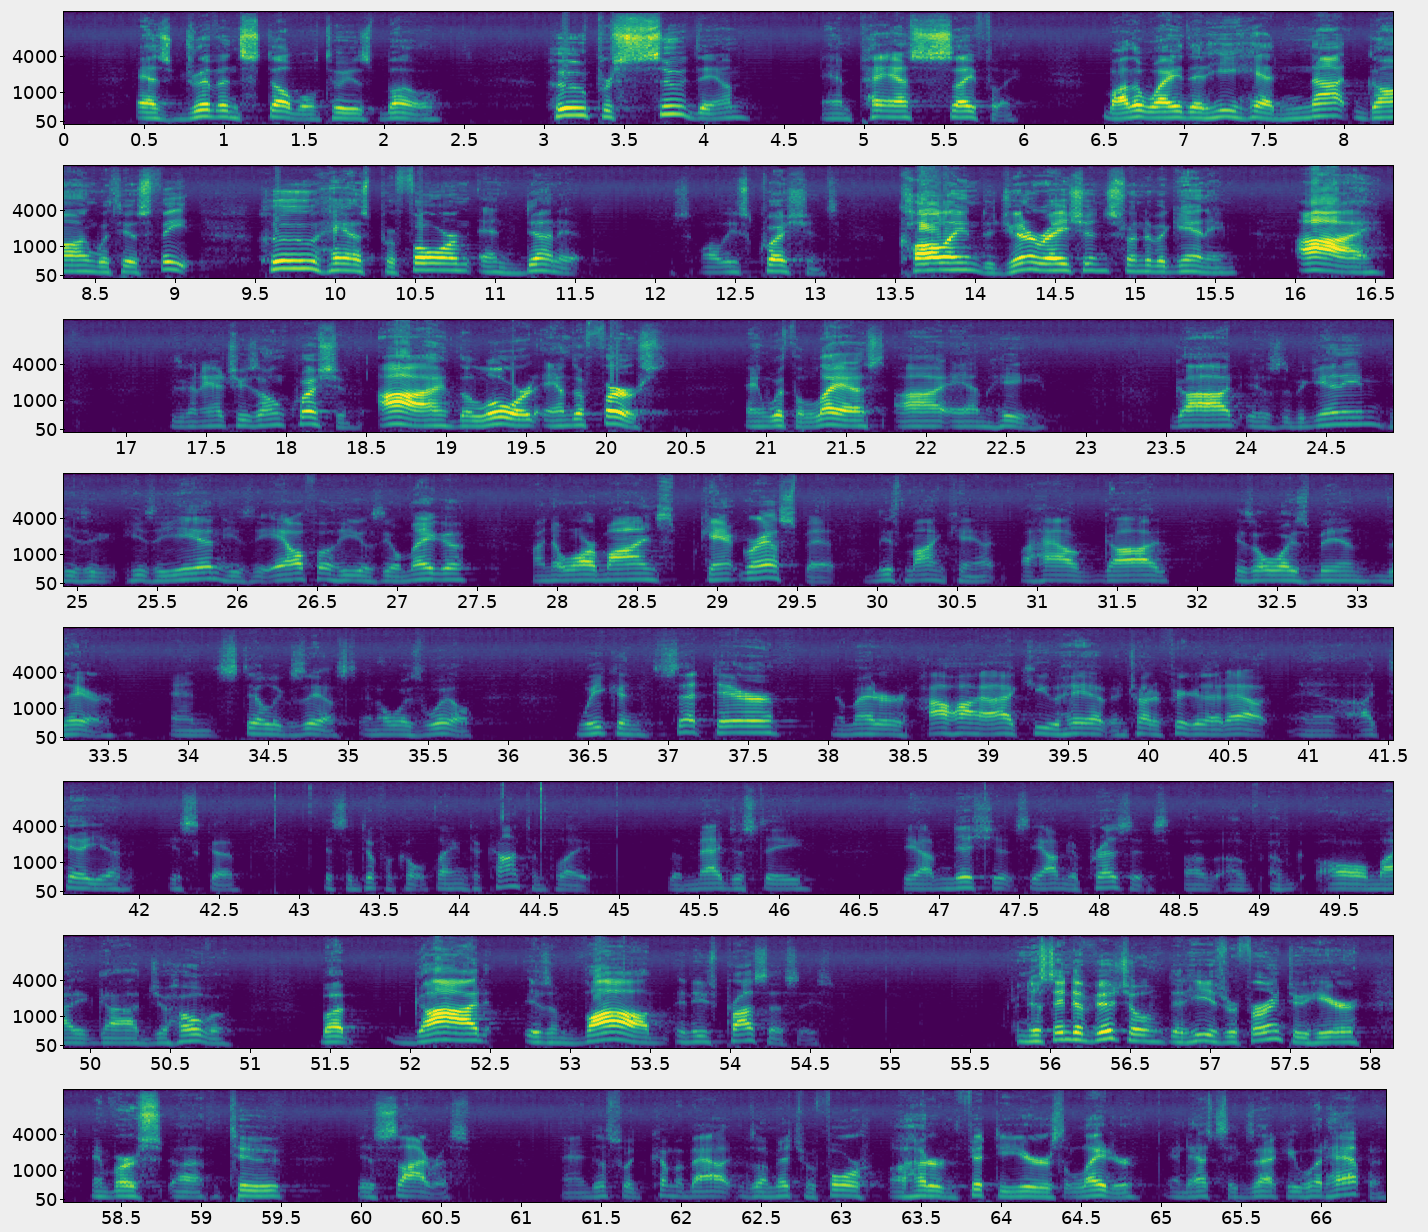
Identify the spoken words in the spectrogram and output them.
as driven stubble to his bow? Who pursued them and passed safely? By the way, that he had not gone with his feet. Who has performed and done it? All these questions. Calling the generations from the beginning, I He's going to answer his own question. I, the Lord, am the first, and with the last, I am He. God is the beginning, He's the, he's the end, He's the Alpha, He is the Omega. I know our minds can't grasp that, at least mine can't, how God has always been there and still exists and always will. We can sit there, no matter how high IQ you have, and try to figure that out. And I tell you, it's a, it's a difficult thing to contemplate. The majesty, the omniscience, the omnipresence of, of, of Almighty God, Jehovah. But God is involved in these processes. And this individual that he is referring to here in verse uh, 2 is Cyrus. And this would come about, as I mentioned before, 150 years later, and that's exactly what happened.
